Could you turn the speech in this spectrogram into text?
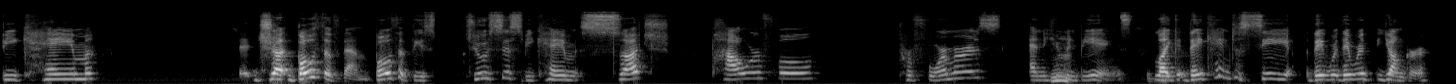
became ju- both of them both of these two sisters became such powerful performers and human mm. beings like they came to see they were they were younger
